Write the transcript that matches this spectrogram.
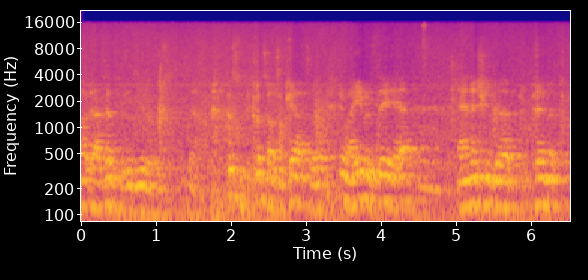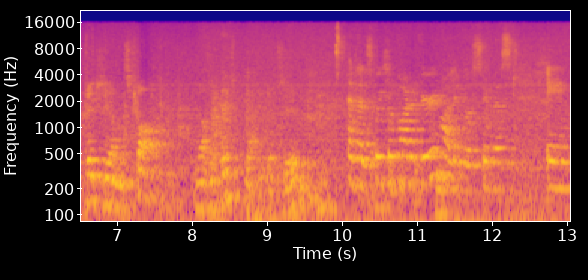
I I don't think he knew it was, no, because I was a councillor. Anyway, he was there and issued a permit virtually on the spot. And I thought, that's bloody sir. And it's, we provide a very high level of service and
